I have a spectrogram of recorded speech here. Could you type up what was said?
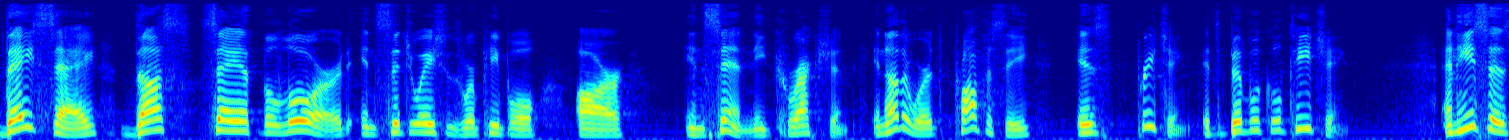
they say, Thus saith the Lord, in situations where people are in sin, need correction. In other words, prophecy is preaching, it's biblical teaching. And he says,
